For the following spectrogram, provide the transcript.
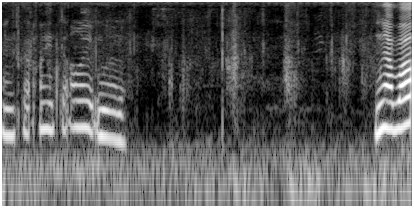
มันก็อ้อยก็อ้อยเมื่อเลยเมื่อบ่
